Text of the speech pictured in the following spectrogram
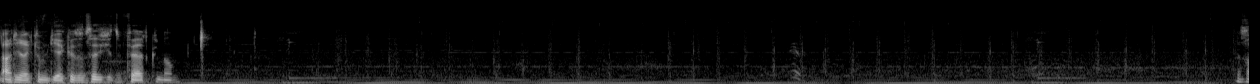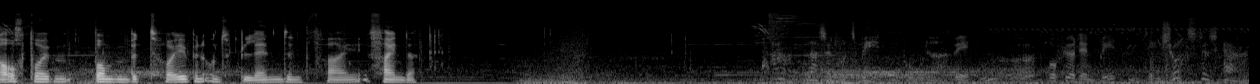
Ah, direkt um die Ecke, sonst hätte ich jetzt ein Pferd genommen. Rauchbomben Bomben betäuben und blenden Fei Feinde. Lasset uns beten, Bruder. Beten? Wofür denn beten? Den Schutz des Herrn.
